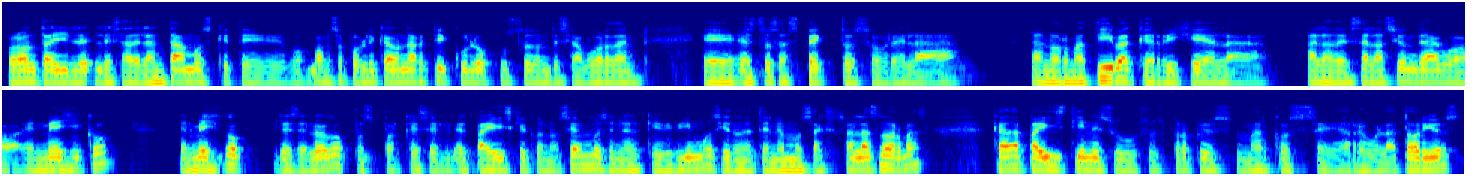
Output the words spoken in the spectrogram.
pronto. Ahí les adelantamos que te vamos a publicar un artículo justo donde se abordan eh, estos aspectos sobre la, la normativa que rige a la, a la desalación de agua en México en México, desde luego, pues porque es el, país que conocemos, en el que vivimos y donde tenemos acceso a las normas. Cada país tiene sus propios marcos eh, regulatorios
